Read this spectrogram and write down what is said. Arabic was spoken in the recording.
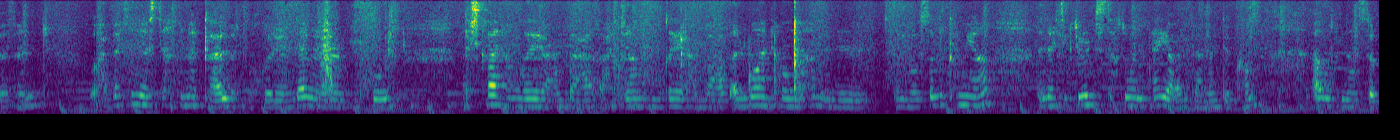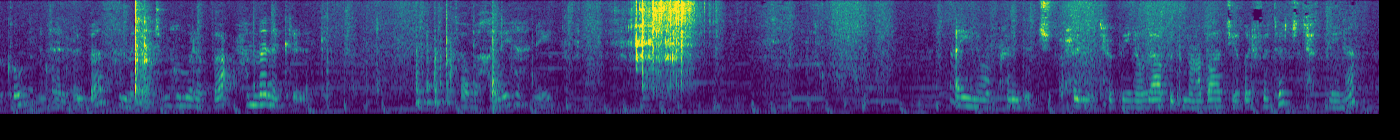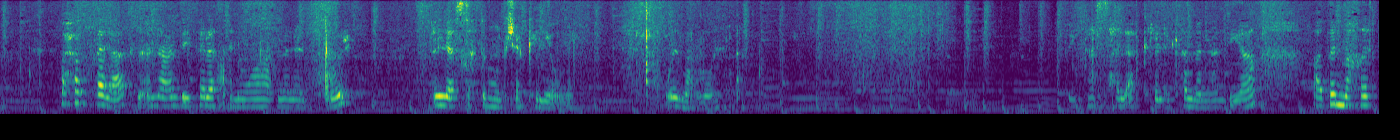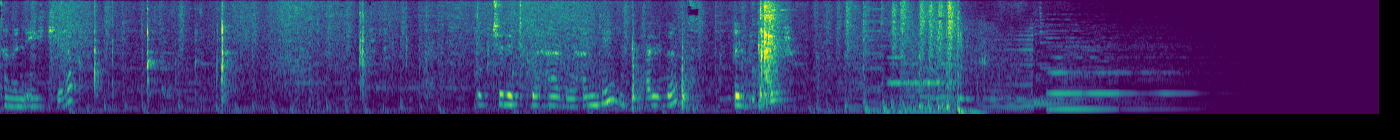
اسفنج وحبيت اني أستخدمها كعلبة بخور. يعني دائما علبة البخور أشكالهم غير عن بعض أحجامهم غير عن بعض ألوانهم أهم اللي بوصل لكم اياه أنه تقدرون تستخدمون أي علبة عندكم أو تناسبكم. هالعلبة هم حجمها مربع هم أكريليك. فبخليها هني. أي نوع عندك حلو تحبينه ولابق مع باقي غرفتك تحطينه بحط ثلاث لأن عندي ثلاث أنواع من البخور اللي أستخدمهم بشكل يومي والمعمول. في نفس هالاكريليك هم عندي إياه. أظن ماخذته من إيكيا. وبكذا تكون هذه عندي علبة البخور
